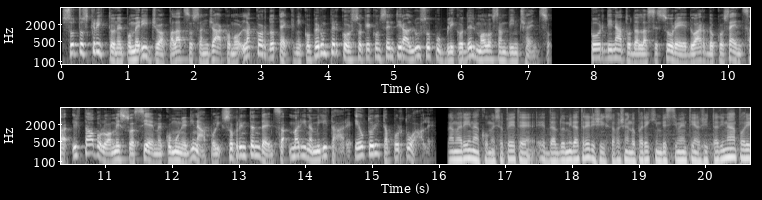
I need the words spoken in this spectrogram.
Sottoscritto nel pomeriggio a Palazzo San Giacomo l'accordo tecnico per un percorso che consentirà l'uso pubblico del Molo San Vincenzo. Coordinato dall'assessore Edoardo Cosenza, il tavolo ha messo assieme Comune di Napoli, Soprintendenza, Marina Militare e Autorità Portuale. La Marina, come sapete, è dal 2013 sta facendo parecchi investimenti nella città di Napoli,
